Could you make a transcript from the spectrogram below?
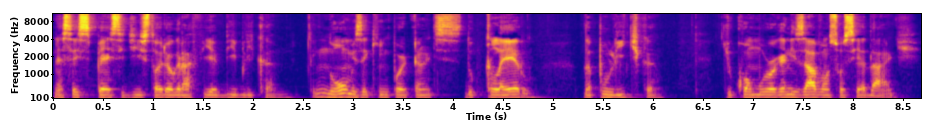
nessa espécie de historiografia bíblica. Tem nomes aqui importantes do clero, da política, de como organizavam a sociedade.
